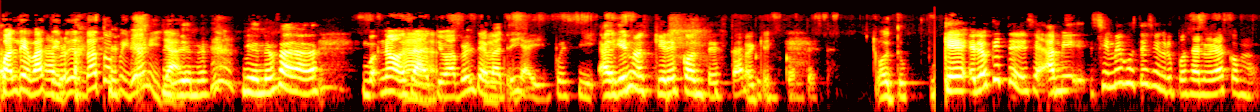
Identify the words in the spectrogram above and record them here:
¿cuál debate? Abro- Da tu opinión y ya. Viene, viene enfadada. No, o sea, Ah, yo abro el debate y ahí, pues si alguien nos quiere contestar, pues nos contesta. O tú. Que es lo que te decía, a mí sí me gusta ese grupo, o sea, no era como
